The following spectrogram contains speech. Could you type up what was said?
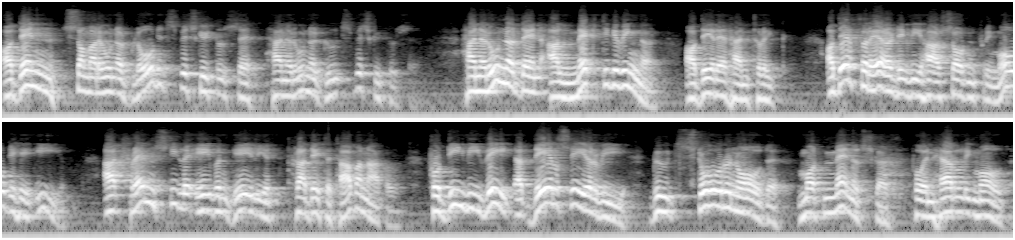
Og den som er under blodets beskyttelse, han er under Guds beskyttelse. Han er under den allmektige vinger, og der er han trygg. Og Derfor er det vi har sånn frimodighet i at fremstille evangeliet fra dette tabernakel, fordi vi vet at der ser vi Guds store nåde mot mennesker på en herlig måte.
